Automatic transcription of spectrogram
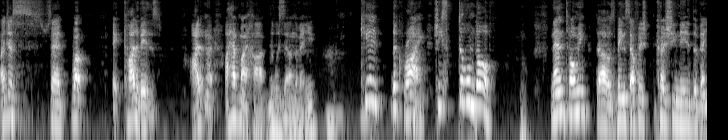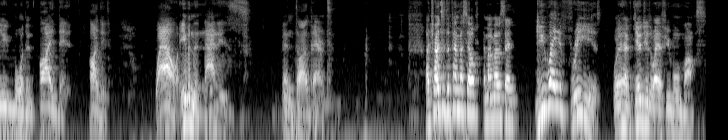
I just said, Well, it kind of is. I don't know. I have my heart really set on the venue. Cue the crying. She stormed off. Nan told me that I was being selfish because she needed the venue more than I did. I did. Wow, even the nan is an entitled parent. I tried to defend myself, and my mother said, You waited three years. Would have given you to wait a few more months.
